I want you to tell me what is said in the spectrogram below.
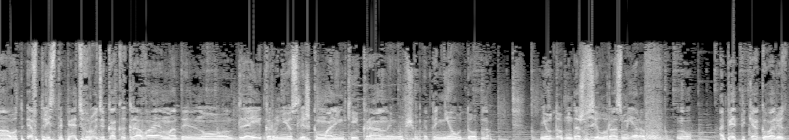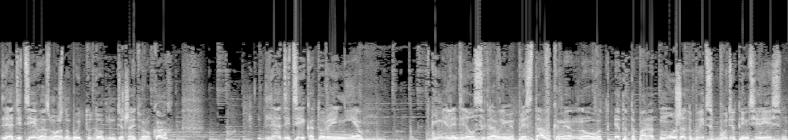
А вот F305 вроде как игровая модель, но для игр у нее слишком маленькие экраны. В общем, это неудобно. Неудобно даже в силу размеров. Ну, опять-таки, я говорю, для детей, возможно, будет удобно держать в руках. Для детей, которые не имели дело с игровыми приставками, но вот этот аппарат, может быть, будет интересен.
